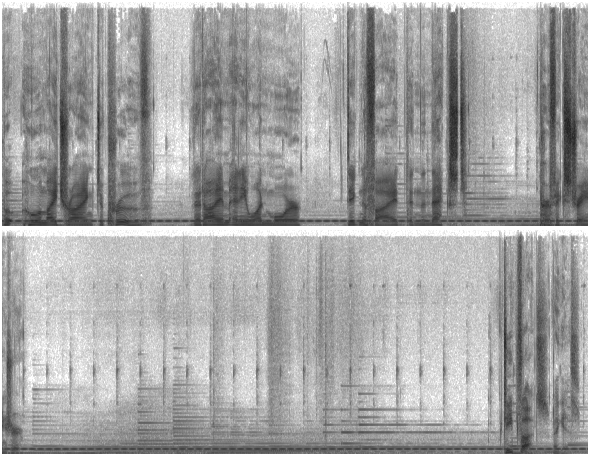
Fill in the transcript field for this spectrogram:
But who am I trying to prove that I am anyone more dignified than the next perfect stranger? Deep thoughts, I guess.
